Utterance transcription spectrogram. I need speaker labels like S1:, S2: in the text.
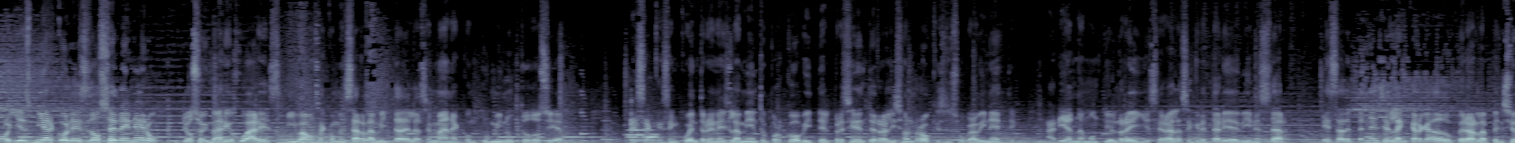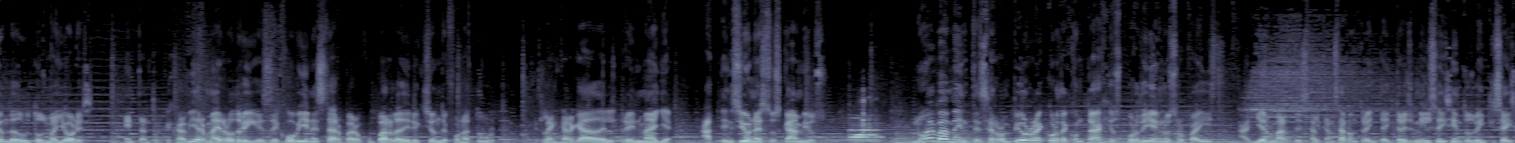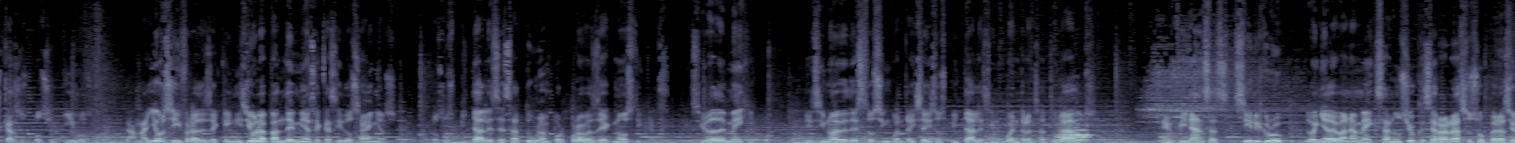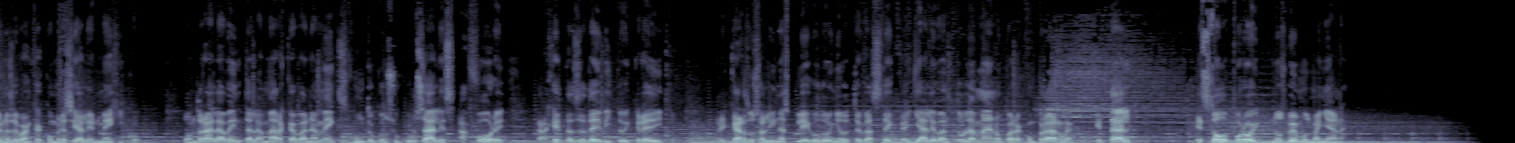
S1: Hoy es miércoles 12 de enero. Yo soy Mario Juárez y vamos a comenzar la mitad de la semana con tu minuto dosier. Pese a que se encuentra en aislamiento por COVID, el presidente realizó enroques en su gabinete. Ariadna Montiel Reyes será la secretaria de Bienestar. Esta dependencia es la encargada de operar la pensión de adultos mayores, en tanto que Javier May Rodríguez dejó Bienestar para ocupar la dirección de Fonatur. Es la encargada del tren Maya. Atención a estos cambios. Nuevamente se rompió récord de contagios por día en nuestro país. Ayer martes alcanzaron 33.626 casos positivos, la mayor cifra desde que inició la pandemia hace casi dos años. Los hospitales se saturan por pruebas diagnósticas. En Ciudad de México, 19 de estos 56 hospitales se encuentran saturados. En finanzas, Citigroup, dueña de Banamex, anunció que cerrará sus operaciones de banca comercial en México. Pondrá a la venta la marca Banamex junto con sucursales, Afore, tarjetas de débito y crédito. Ricardo Salinas Pliego, dueño de Tebasteca, ya levantó la mano para comprarla. ¿Qué tal? Es todo por hoy. Nos vemos mañana.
